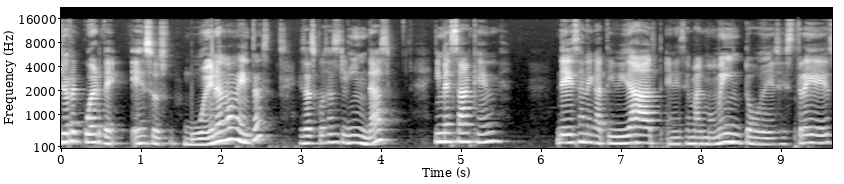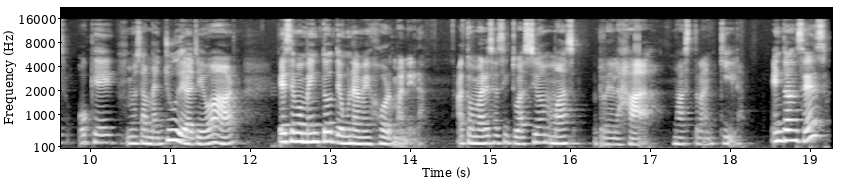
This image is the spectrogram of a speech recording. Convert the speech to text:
yo recuerde esos buenos momentos, esas cosas lindas y me saquen de esa negatividad en ese mal momento o de ese estrés o que o sea, me ayude a llevar ese momento de una mejor manera, a tomar esa situación más relajada, más tranquila. Entonces,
